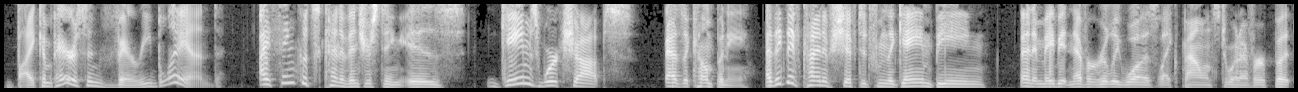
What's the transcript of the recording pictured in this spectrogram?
by comparison very bland I think what's kind of interesting is Games Workshops as a company. I think they've kind of shifted from the game being, and it, maybe it never really was like balanced or whatever, but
